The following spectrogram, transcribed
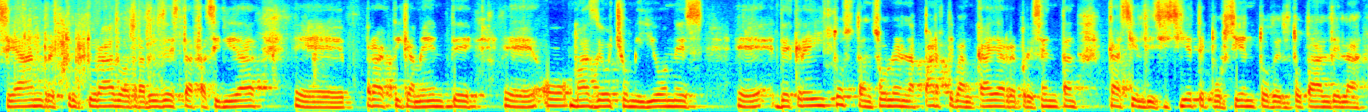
Se han reestructurado a través de esta facilidad eh, prácticamente eh, o más de 8 millones eh, de créditos, tan solo en la parte bancaria representan casi el 17% del total de la,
